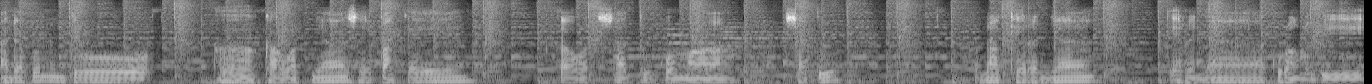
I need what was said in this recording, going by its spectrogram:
Adapun untuk eh, kawatnya saya pakai kawat 1,1 karena kerennya kerennya kurang lebih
